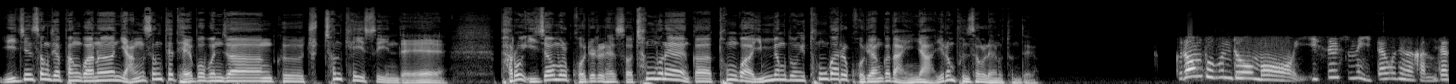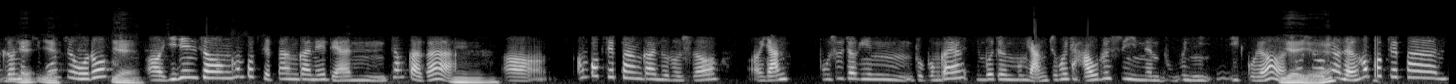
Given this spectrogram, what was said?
이진성 재판관은 양승태 대법원장 그 추천 케이스인데 바로 이 점을 고려를 해서 청문회 그러니까 통과 임명동의 통과를 고려한 것 아니냐 이런 분석을 내놓던데요. 그런 부분도 뭐 있을 수는 있다고 생각합니다. 그런데 예, 예. 기본적으로 예. 어, 이진성 헌법재판관에 대한 평가가 음. 어, 헌법재판관으로서 어, 양 보수적인 부분과 진보적인 부분 양쪽을 다 아우를 수 있는 부분이 있고요. 예, 예. 소수견을 헌법재판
